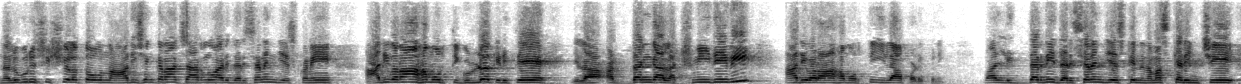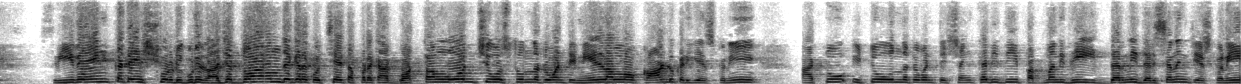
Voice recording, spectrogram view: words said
నలుగురు శిష్యులతో ఉన్న ఆదిశంకరాచార్యులు వారి దర్శనం చేసుకుని ఆదివరాహమూర్తి గుళ్ళో కడితే ఇలా అడ్డంగా లక్ష్మీదేవి ఆదివరాహమూర్తి ఇలా పడుకుని వాళ్ళిద్దరినీ దర్శనం చేసుకుని నమస్కరించి శ్రీవేంకటేశ్వరుడి గుడి రాజద్వారం దగ్గరకు వచ్చేటప్పటికి ఆ గొట్టంలోంచి వస్తున్నటువంటి నీళ్ళల్లో కాళ్ళు కడిగేసుకుని అటు ఇటు ఉన్నటువంటి శంఖనిధి పద్మనిధి ఇద్దరిని దర్శనం చేసుకుని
